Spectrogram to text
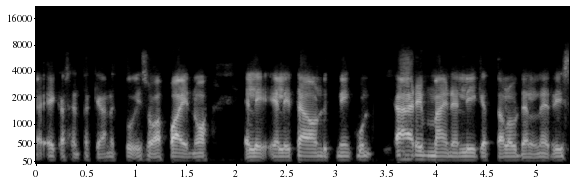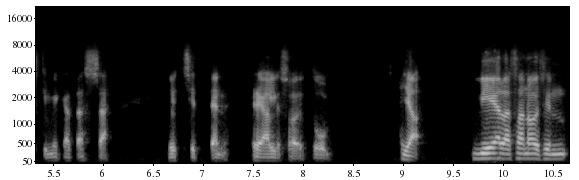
ja eikä sen takia annettu isoa painoa. Eli, eli tämä on nyt niin kuin äärimmäinen liiketaloudellinen riski, mikä tässä nyt sitten realisoituu. Ja vielä sanoisin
